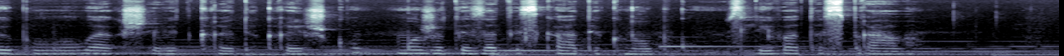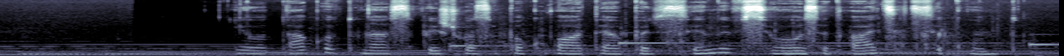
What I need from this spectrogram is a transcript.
Аби було легше відкрити кришку, можете затискати кнопку зліва та справа. І отак от у нас вийшло запакувати апельсини всього за 20 секунд.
